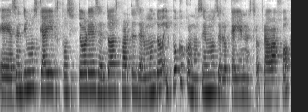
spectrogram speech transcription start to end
eh, sentimos que hay expositores en todas partes del mundo y poco conocemos de lo que hay en nuestro trabajo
